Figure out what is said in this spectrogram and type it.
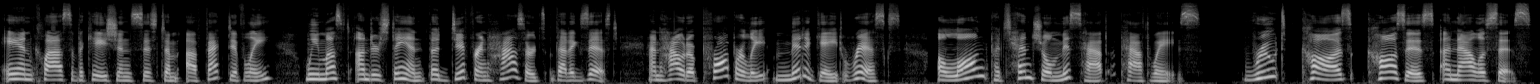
and classification system effectively, we must understand the different hazards that exist and how to properly mitigate risks along potential mishap pathways. Root cause causes analysis.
